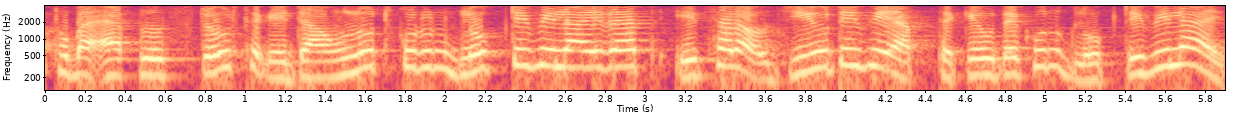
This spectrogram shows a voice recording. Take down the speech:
অথবা অ্যাপল স্টোর থেকে ডাউনলোড করুন গ্লোব টিভি লাইভ অ্যাপ। এছাড়াও জিও টিভি অ্যাপ থেকেও দেখুন গ্লোব টিভি লাইভ।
